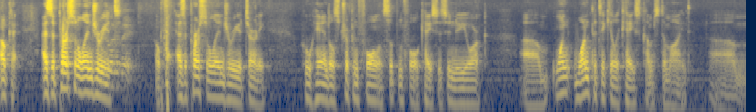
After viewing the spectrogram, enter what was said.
Okay. As a personal injury, Go att- to me. okay. As a personal injury attorney who handles trip and fall and slip and fall cases in New York, um, one, one particular case comes to mind. Um,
